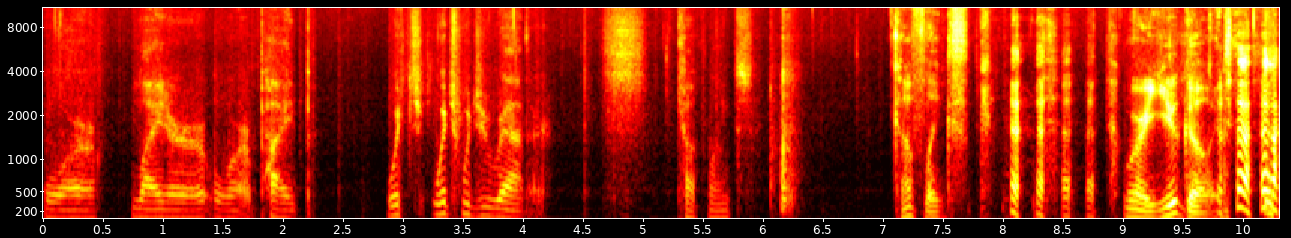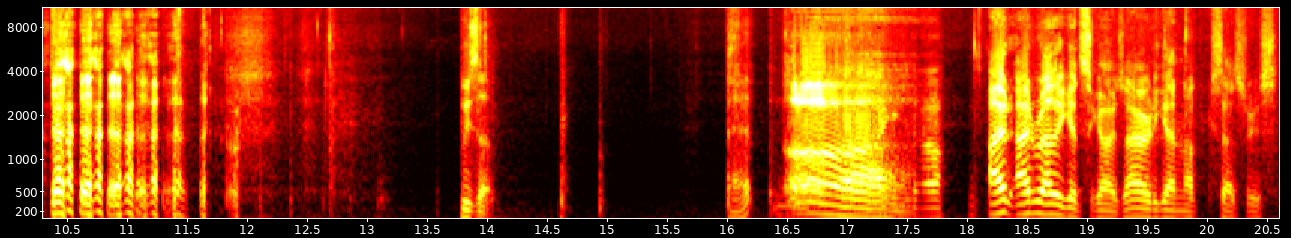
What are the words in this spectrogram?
or lighter or pipe? Which which would you rather? Cufflinks. Cufflinks. Where are you going? Who's up? That? Uh, I'd, I'd rather get cigars. I already got enough accessories.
